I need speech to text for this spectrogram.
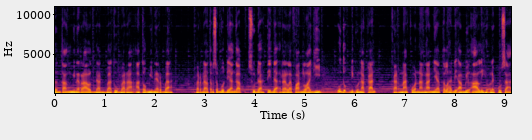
tentang mineral dan batu bara atau Minerba, perda tersebut dianggap sudah tidak relevan lagi untuk digunakan karena kewenangannya telah diambil alih oleh pusat.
